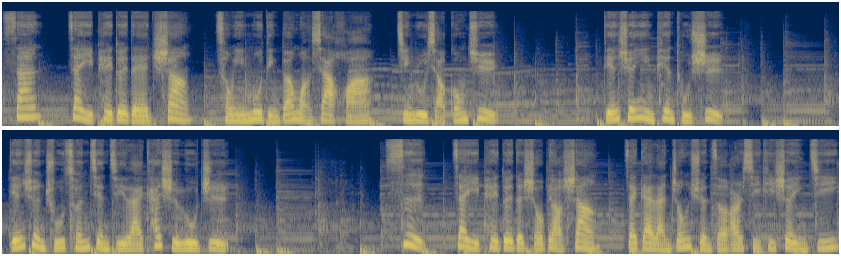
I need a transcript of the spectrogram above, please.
三、在已配对的 Edge 上，从荧幕顶端往下滑，进入小工具。点选影片图示，点选储存剪辑来开始录制。四，在已配对的手表上，在概览中选择 RCT 摄影机，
